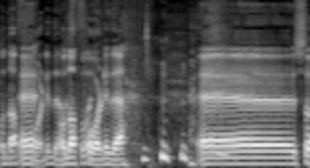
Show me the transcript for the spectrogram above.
Og da får de det. og da får de det. så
